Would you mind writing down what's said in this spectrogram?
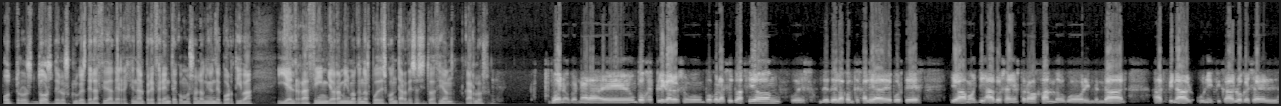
otros dos de los clubes de la ciudad de regional preferente, como son la Unión Deportiva y el Racing. Y ahora mismo, ¿qué nos puedes contar de esa situación, Carlos? Bueno, pues nada, eh, un poco explicaros un poco la situación. Pues desde la Concejalía de Deportes llevamos ya dos años trabajando por intentar al final unificar lo que es el,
